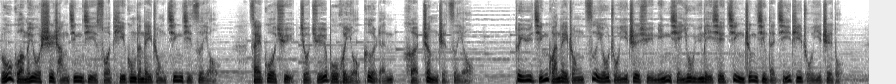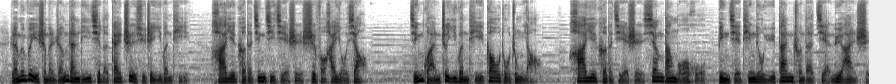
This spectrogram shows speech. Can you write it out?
如果没有市场经济所提供的那种经济自由，在过去就绝不会有个人和政治自由。对于尽管那种自由主义秩序明显优于那些竞争性的集体主义制度，人们为什么仍然离弃了该秩序这一问题？哈耶克的经济解释是否还有效？尽管这一问题高度重要，哈耶克的解释相当模糊，并且停留于单纯的简略暗示。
